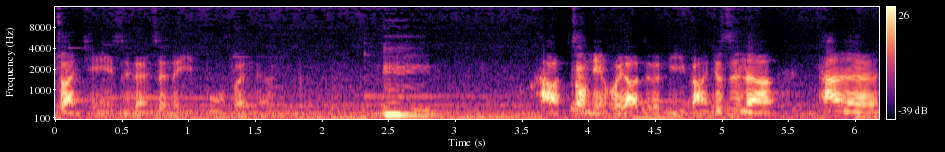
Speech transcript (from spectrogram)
赚钱也是人生的一部分而已。嗯好，重点回到这个地方，就是呢，他呢，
